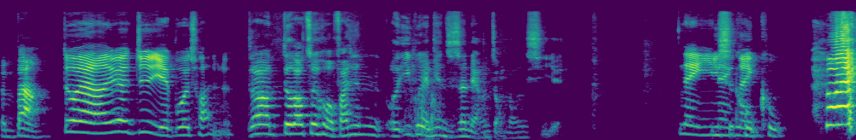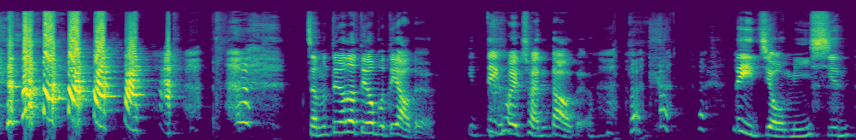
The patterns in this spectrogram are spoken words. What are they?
很棒。对啊，因为就是也不会穿了。然后丢到最后，我发现我的衣柜里面只剩两种东西耶。内衣、内裤，对，怎么丢都丢不掉的，一定会穿到的，历久弥新。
